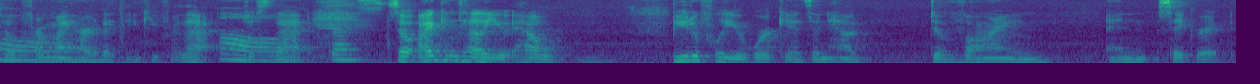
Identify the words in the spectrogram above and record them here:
So from my heart, I thank you for that. just that. That's So I can tell you how beautiful your work is and how divine and sacred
